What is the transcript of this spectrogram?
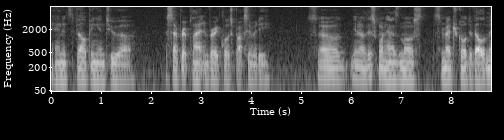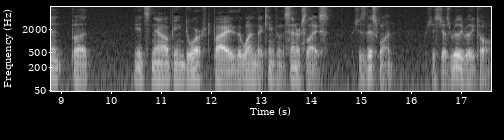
And it's developing into a, a separate plant in very close proximity. So, you know, this one has the most symmetrical development, but it's now being dwarfed by the one that came from the center slice, which is this one, which is just really, really tall.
